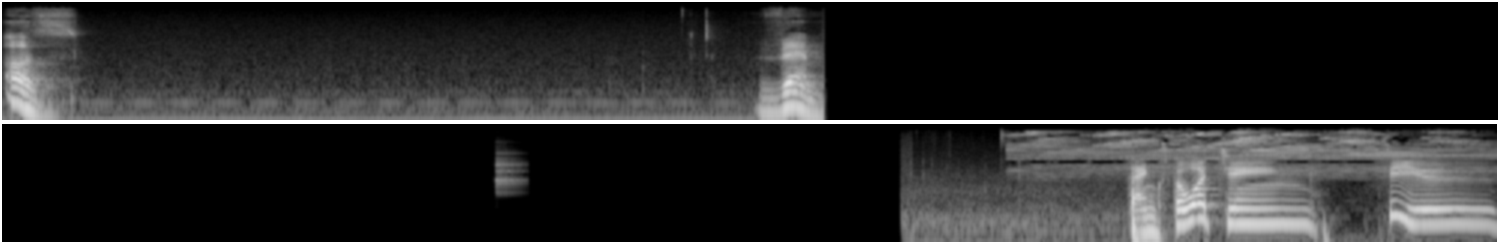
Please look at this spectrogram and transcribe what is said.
Us. them Thanks for watching. See you.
